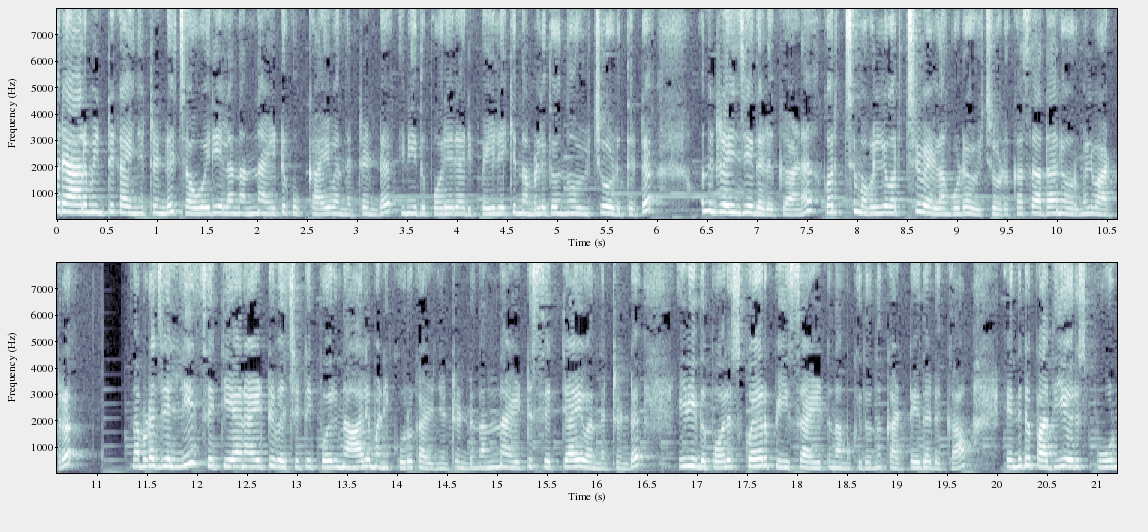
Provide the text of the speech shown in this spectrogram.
ഒരു ആറ് മിനിറ്റ് കഴിഞ്ഞിട്ടുണ്ട്. ചൗവരി എല്ലാം നന്നായിട്ട് കുക്കായി വന്നിട്ടുണ്ട്. ഇനി ഇതുപോലെ ഒരു അരിപ്പയിലേക്ക് നമ്മൾ ഇതൊന്ന് ഒഴിച്ചു കൊടുത്തിട്ട് ഒന്ന് ഡ്രെയിൻ ചെയ്തെടുക്കുകയാണ്. കുറച്ച് മുകളിൽ കുറച്ച് വെള്ളം കൂടെ ഒഴിച്ചു കൊടുക്കുക. സാധാ നോർമൽ വാട്ടർ നമ്മുടെ ജെല്ലി സെറ്റ് ചെയ്യാനായിട്ട് വെച്ചിട്ട് ഇപ്പോൾ ഒരു നാല് മണിക്കൂർ കഴിഞ്ഞിട്ടുണ്ട്. നന്നായിട്ട് സെറ്റായി വന്നിട്ടുണ്ട്. ഇനി ഇതുപോലെ സ്ക്വയർ പീസായിട്ട് നമുക്കിതൊന്ന് കട്ട് ചെയ്തെടുക്കാം. എന്നിട്ട് പതിയെ ഒരു സ്പൂൺ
